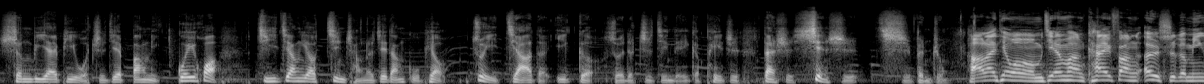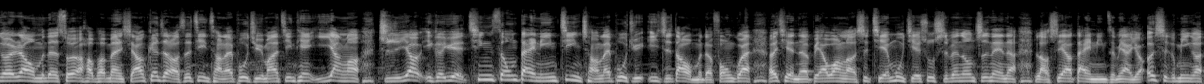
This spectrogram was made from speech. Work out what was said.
升 VIP，我直接帮你规划即将要进场的这档股票最佳的一个所谓的资金的一个配置，但是限时。十分钟，好，来，听我们，我们今天放开放二十个名额，让我们的所有好朋友们想要跟着老师进场来布局吗？今天一样哦，只要一个月，轻松带您进场来布局，一直到我们的封关。而且呢，不要忘了，是节目结束十分钟之内呢，老师要带您怎么样？有二十个名额，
